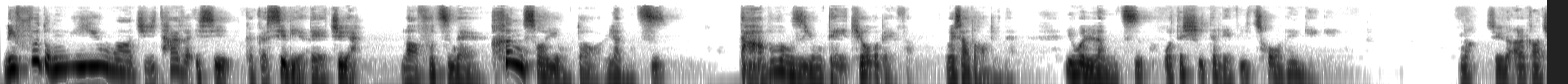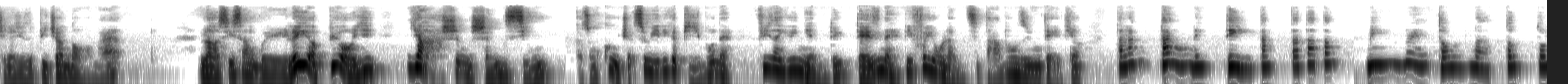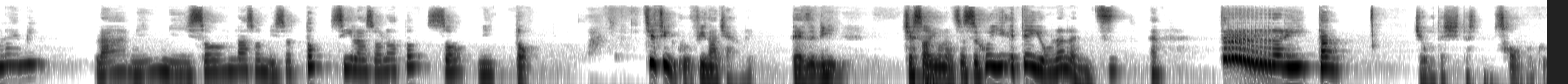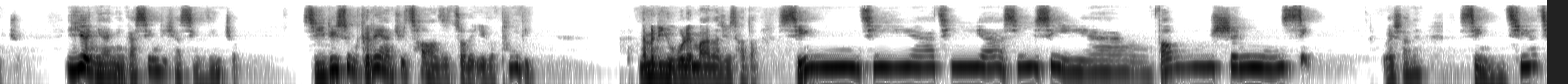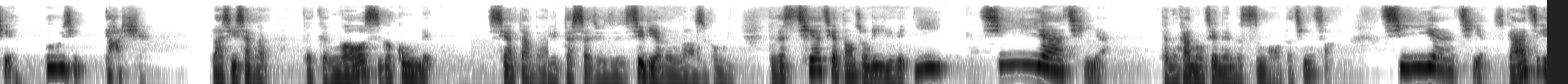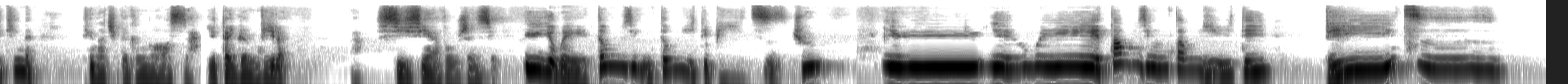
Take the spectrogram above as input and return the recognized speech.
你不同以往其他的一些搿个 CD 弹奏啊，老夫子呢很少用到轮子，大部分是用弹跳的办法。为啥道理呢？因为轮子会得显得略微吵了一眼眼。喏，所以阿拉讲起来就是比较闹蛮。老先生为了要表现哑声神行搿种感觉，所以你个琵琶呢非常有韧度，但是呢，你不用轮子，大部分是用弹跳，哒啷当哩滴当哒哒当，咪来哆啦哆哆来咪，拉咪咪嗦拉嗦咪嗦哆，西拉嗦拉哆嗦咪哆，节奏感非常强烈。但是你极少用轮子，如果伊一旦用了轮子啊，哒啦哩当，就会得显得吵个感觉。伊要让人家心里向静静叫，前头说搿两句唱是做了一个铺垫，那么留下来马上就唱到心切切细相逢生息，为啥呢？心切切安静压里向，老先生个搿个咬字个功力相当个有特色，就是 CD 个咬字功力。搿个切切当中里有个一切呀切呀，搿能介侬才能够字咬得清爽。切呀切呀，搿样子一听呢，听上去搿个咬字啊，有得韵味了啊！西厢无声息，有一位多情多义的皮子君，有一位多情多义的皮子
